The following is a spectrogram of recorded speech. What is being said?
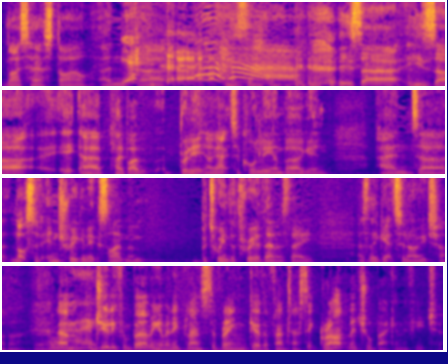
nice hairstyle, and Yeah. uh, he's uh, he's uh, he- uh, played by a brilliant young actor called Liam Bergin, and uh, lots of intrigue and excitement between the three of them as they as they get to know each other. Yeah. Um, Okay. Julie from Birmingham, any plans to bring uh, the fantastic Grant Mitchell back in the future?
